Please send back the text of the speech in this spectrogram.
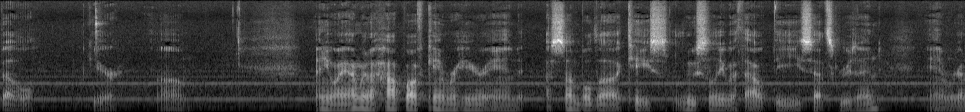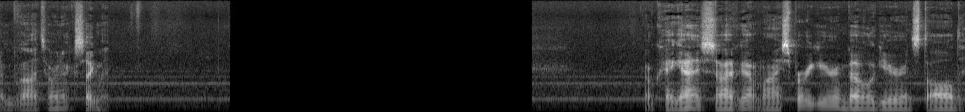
bevel gear um, anyway I'm going to hop off camera here and assemble the case loosely without the set screws in and we're going to move on to our next segment Okay guys, so I've got my spur gear and bevel gear installed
